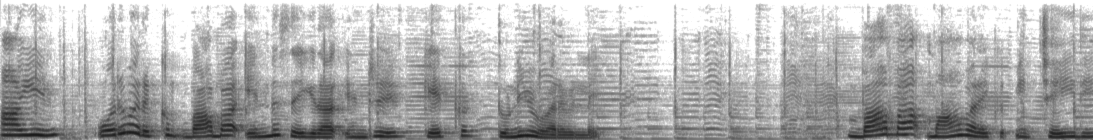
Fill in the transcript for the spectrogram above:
ஆயின் ஒருவருக்கும் பாபா என்ன செய்கிறார் என்று கேட்க துணிவு வரவில்லை. பாபா மாவரைக்கும் இச்செய்தி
